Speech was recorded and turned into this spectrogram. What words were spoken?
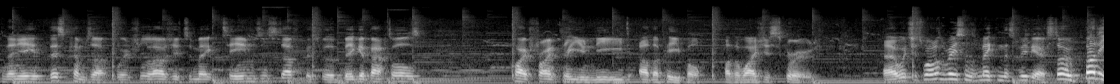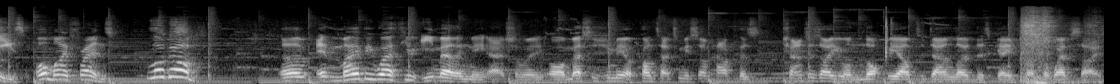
And then you, this comes up, which allows you to make teams and stuff, because for the bigger battles, quite frankly, you need other people, otherwise you're screwed. Uh, which is one of the reasons I'm making this video. So, buddies, all my friends, log on! Um, it might be worth you emailing me, actually, or messaging me, or contacting me somehow, because chances are you will not be able to download this game from the website.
